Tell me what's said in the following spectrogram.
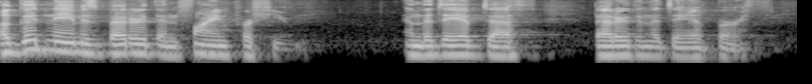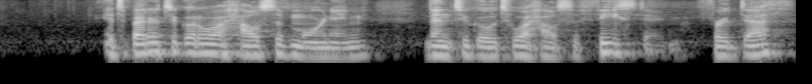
A good name is better than fine perfume, and the day of death better than the day of birth. It's better to go to a house of mourning than to go to a house of feasting, for death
